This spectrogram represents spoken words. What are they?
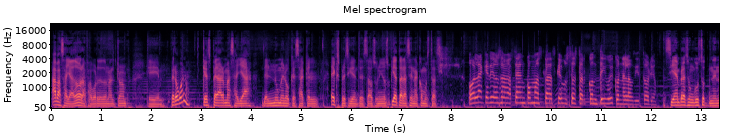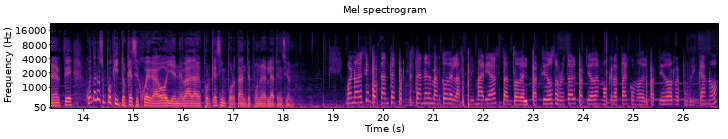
avasallador a favor de Donald Trump. Eh, pero bueno, ¿qué esperar más allá del número que saque el expresidente de Estados Unidos? Pia Taracena, ¿cómo estás? Hola, querido Sebastián, ¿cómo estás? Qué gusto estar contigo y con el auditorio. Siempre es un gusto tenerte. Cuéntanos un poquito qué se juega hoy en Nevada, por qué es importante ponerle atención. Bueno, es importante porque está en el marco de las primarias, tanto del partido, sobre todo del Partido Demócrata, como del Partido Republicano,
